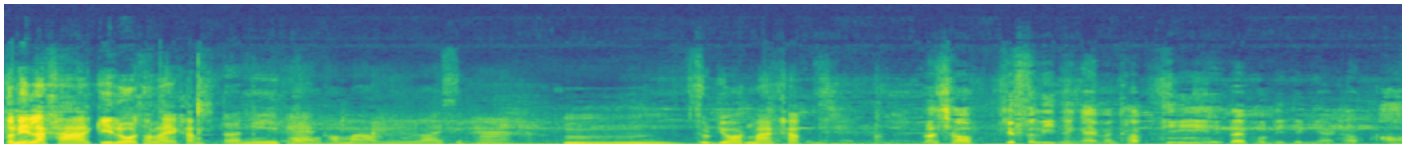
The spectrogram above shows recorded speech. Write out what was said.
ตอนนี้ราคากิโลเท่าไหร่ครับ ตอนนี้แผงเขาเหมาอยู่ร้อยสิบห้าค่ะ อืม สุดยอดมากครับ แล้วชอบกิฟเฟอรีนยังไงบ้างครับ ที่ได้ผลผลิตอย่างเงี้ยครับ อ๋อ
